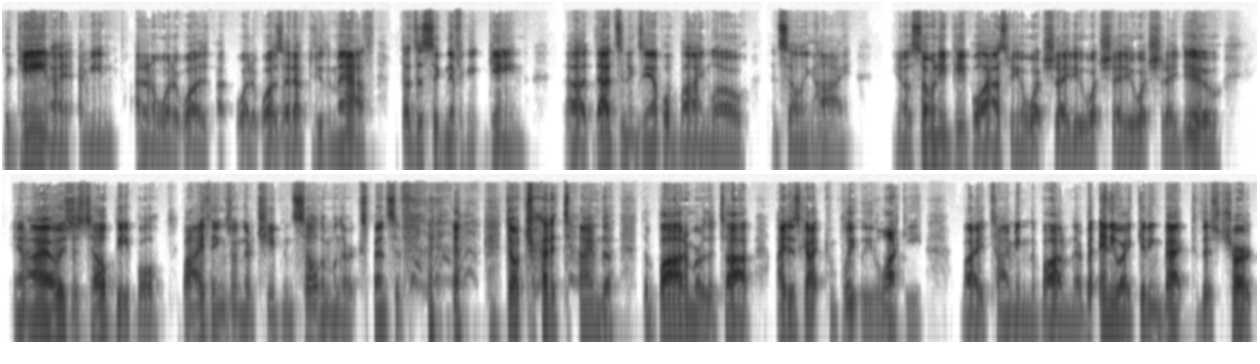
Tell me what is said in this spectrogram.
the gain, I, I mean, I don't know what it was, uh, what it was. I'd have to do the math. That's a significant gain. Uh, that's an example of buying low and selling high. You know, so many people ask me, "What should I do? What should I do? What should I do?" And I always just tell people buy things when they're cheap and sell them when they're expensive. Don't try to time the the bottom or the top. I just got completely lucky by timing the bottom there. But anyway, getting back to this chart,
